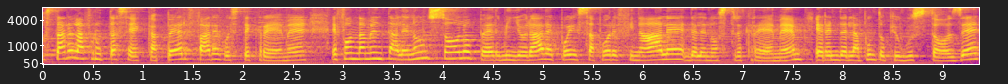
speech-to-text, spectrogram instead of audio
Tostare la frutta secca per fare queste creme è fondamentale non solo per migliorare poi il sapore finale delle nostre creme e renderle appunto più gustose,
